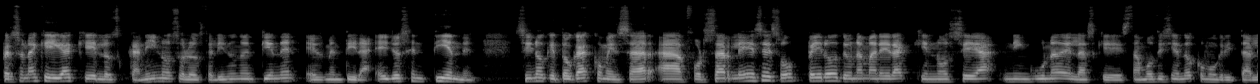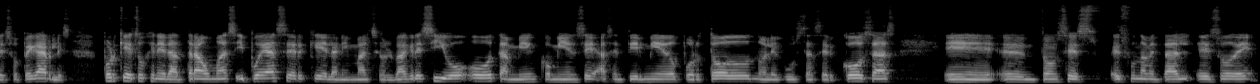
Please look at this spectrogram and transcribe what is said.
persona que diga que los caninos o los felinos no entienden es mentira, ellos entienden, sino que toca comenzar a forzarles eso, pero de una manera que no sea ninguna de las que estamos diciendo como gritarles o pegarles, porque eso genera traumas y puede hacer que el animal se vuelva agresivo o también comience a sentir miedo por todo, no le gusta hacer cosas, eh, entonces es fundamental eso de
